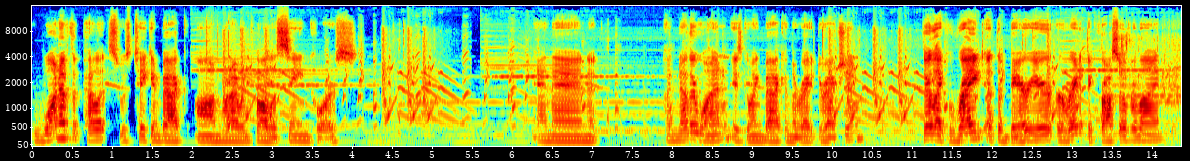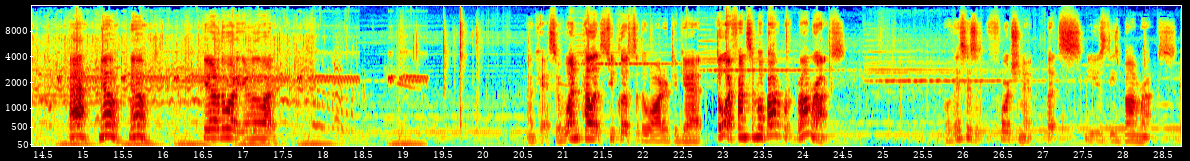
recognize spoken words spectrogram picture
One of the pellets was taken back on what I would call a sane course. And then another one is going back in the right direction. They're like right at the barrier, or right at the crossover line. Ah, no, no! Get out of the water, get out of the water. Okay, so one pellet's too close to the water to get... Oh, I found some more bomb, bomb rocks! Well, this is fortunate. Let's use these bomb rocks.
